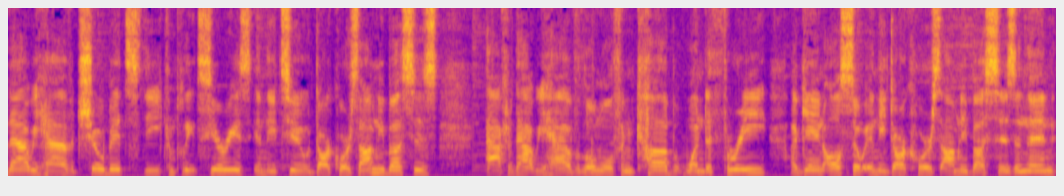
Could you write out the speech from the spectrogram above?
that, we have Chobits, the complete series in the two Dark Horse omnibuses. After that, we have Lone Wolf and Cub 1 to 3, again, also in the Dark Horse omnibuses. And then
